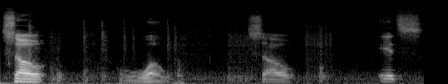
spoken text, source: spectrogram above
So, whoa. So, it's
